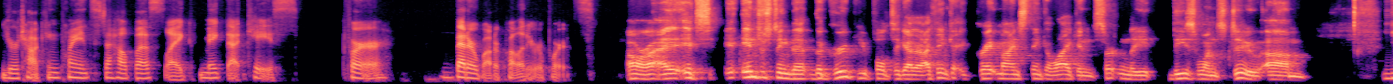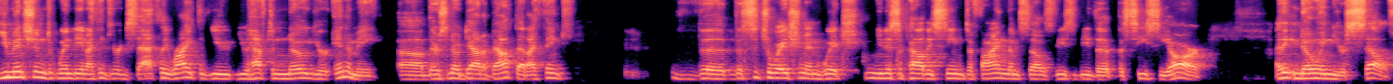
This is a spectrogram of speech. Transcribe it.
your talking points to help us like make that case for better water quality reports. All right. It's interesting that the group you pulled together, I think great minds think alike, and certainly these ones do. Um, you mentioned Wendy, and I think you're exactly right that you you have to know your enemy. Uh, there's no doubt about that. I think the the situation in which municipalities seem to find themselves vis-a-vis the, the CCR, I think knowing yourself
